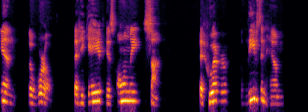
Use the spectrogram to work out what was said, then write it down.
in the world, that he gave his only son that whoever believes in him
